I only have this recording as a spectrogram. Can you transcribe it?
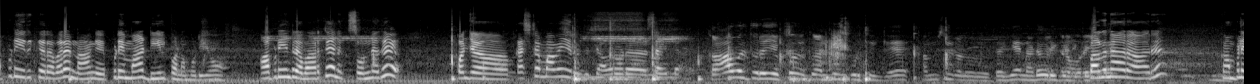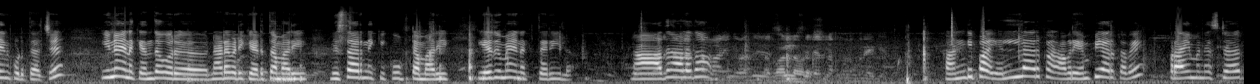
அப்படி இருக்கிறவரை நாங்கள் எப்படிம்மா டீல் பண்ண முடியும்? அப்படின்ற வார்த்தை எனக்கு சொன்னது கொஞ்சம் கஷ்டமாகவே இருந்துச்சு அவரோட சைடில் காவல்துறை எப்போ கம்ப்ளைண்ட் கொடுத்தீங்க? கமிஷனர் அலுவலகத்தை ஏன் நடவடிக்கை? பதினாறு ஆறு கம்ப்ளைண்ட் கொடுத்தாச்சு. இன்னும் எனக்கு எந்த ஒரு நடவடிக்கை எடுத்த மாதிரி விசாரணைக்கு கூப்பிட்ட மாதிரி எதுவுமே எனக்கு தெரியல. நான் அதனால தான் கண்டிப்பாக எல்லாருக்கும் அவர் எம்பியாக இருக்கவே பிரைம் மினிஸ்டர்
